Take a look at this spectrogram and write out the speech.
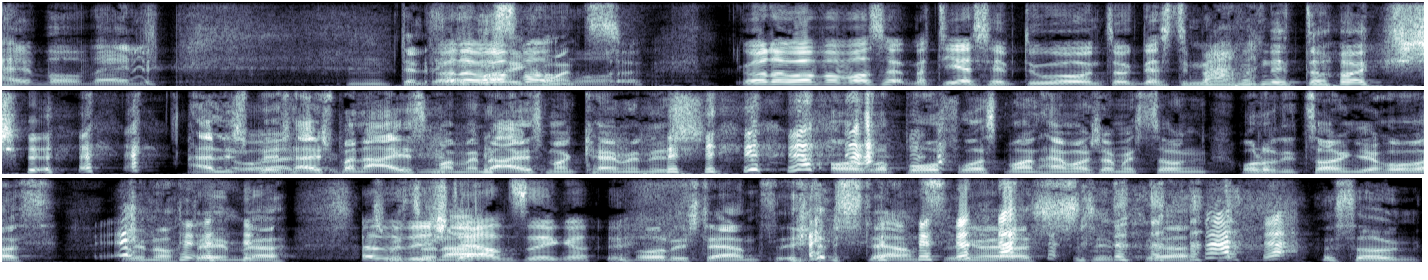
halber, weil Hm, Telefon, Oder einfach, oder einfach was halt Matthias hebt du und sagt, dass die Mama nicht da ist. Heilig Aber spät, also- heilig bei einem Eismann, wenn der Eismann gekommen ist, oder der Bofrostmann, haben wir schon mal sagen, oder die Zeugen Jehovas, je nachdem, ja. Also Mit die so einer- Sternsinger. Oder die Sternsinger, ja, die Sternsinger, ja, stimmt, ja. Sagen,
